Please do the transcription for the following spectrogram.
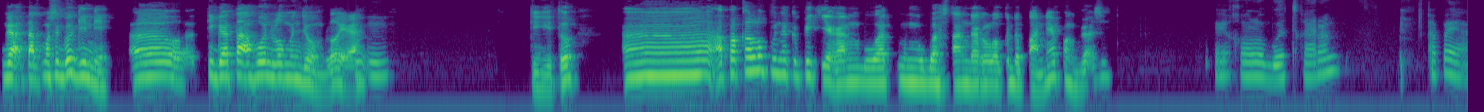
Nggak, tapi maksud gue gini, eh, tiga tahun lo menjomblo ya, Mm-mm. kayak gitu. Eh, apakah lo punya kepikiran buat mengubah standar lo ke depannya apa enggak sih? ya kalau buat sekarang apa ya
